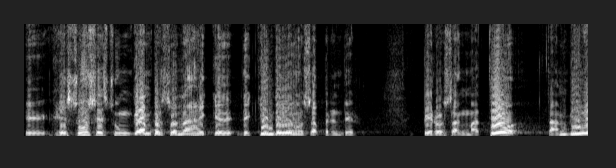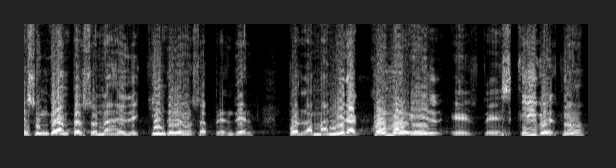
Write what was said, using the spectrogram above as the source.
Jesús es un gran personaje de quien debemos aprender, pero San Mateo también es un gran personaje de quien debemos aprender por la manera como él este, escribe, ¿no?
